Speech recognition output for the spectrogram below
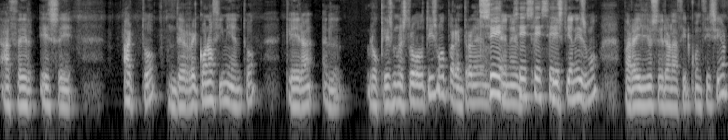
hacer ese acto de reconocimiento que era lo que es nuestro bautismo para entrar en, el cristianismo, para ellos era la circuncisión,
